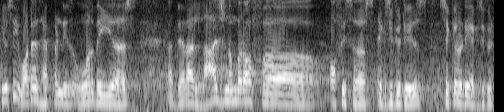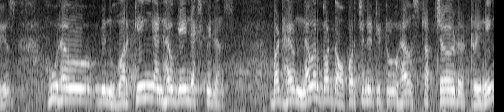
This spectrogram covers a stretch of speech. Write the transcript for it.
You see, what has happened is over the years, uh, there are large number of uh, officers, executives, security executives, who have been working and have gained experience, but have never got the opportunity to have structured training,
